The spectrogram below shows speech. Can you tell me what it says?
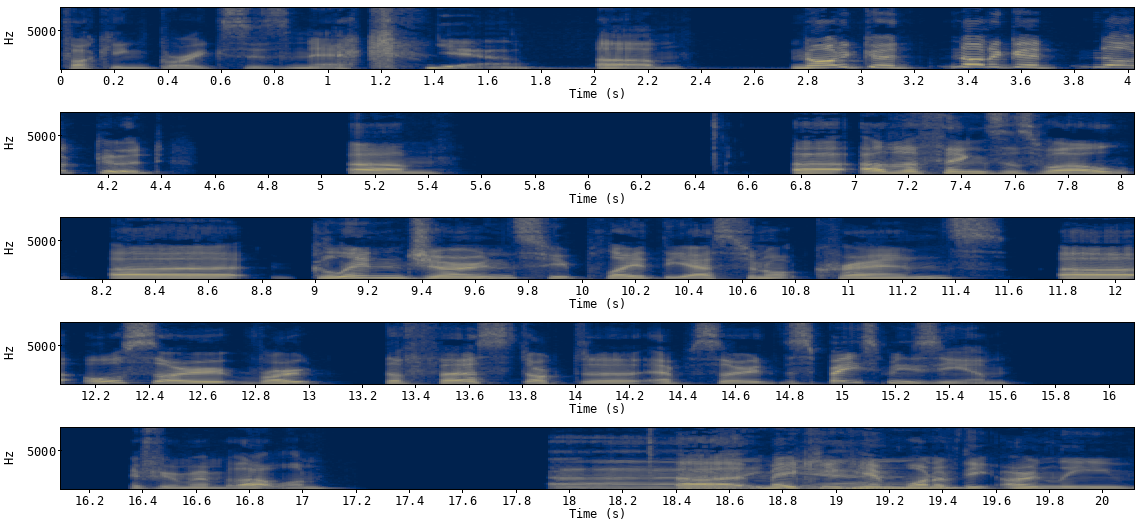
fucking breaks his neck. Yeah. Um, not a good, not a good, not good. Um, uh, other things as well. Uh, Glyn Jones, who played the astronaut Krans, uh, also wrote the first Doctor episode, The Space Museum, if you remember that one. Uh, Uh, making him one of the only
